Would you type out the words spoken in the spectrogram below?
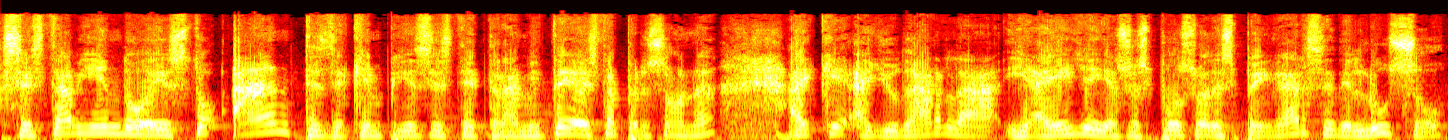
se está viendo esto antes de que empiece este trámite. A esta persona hay que ayudar ayudarla y a ella y a su esposo a despegarse del uso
